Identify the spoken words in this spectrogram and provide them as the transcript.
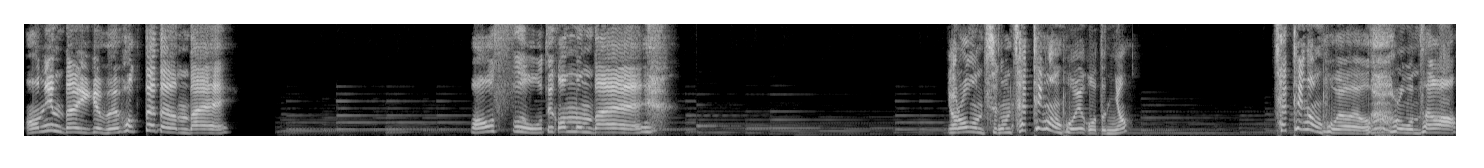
아닌데, 이게 왜 확대되는데? 마우스 어디 갔는데? 여러분 지금 채팅은 보이거든요? 채팅은 보여요. 여러분 제가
